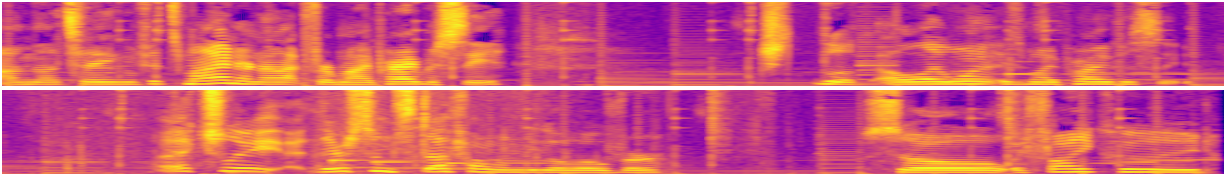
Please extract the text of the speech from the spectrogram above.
I'm not saying if it's mine or not for my privacy. Look, all I want is my privacy. Actually, there's some stuff I wanted to go over. So, if I could.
